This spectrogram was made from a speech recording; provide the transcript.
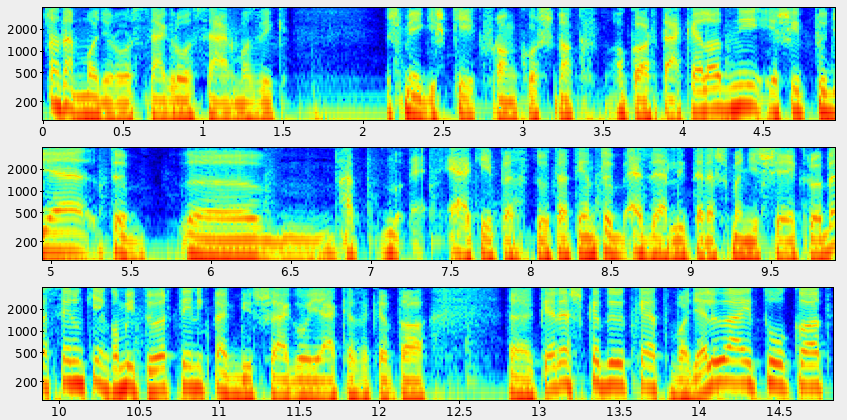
az nem Magyarországról származik és mégis kékfrankosnak akarták eladni, és itt ugye több ö, hát elképesztő, tehát ilyen több ezer literes mennyiségekről beszélünk. Ilyenkor mi történik? Megbírságolják ezeket a kereskedőket, vagy előállítókat.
